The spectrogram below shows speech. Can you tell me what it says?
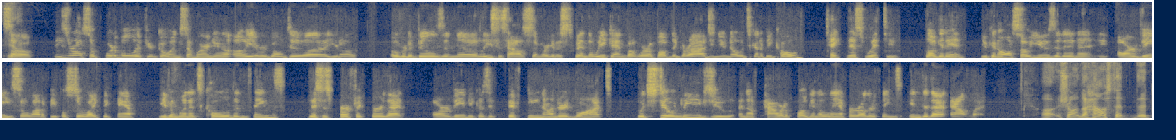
So yeah. these are also portable. If you're going somewhere and you're, oh yeah, we're going to, uh, you know, over to Bill's and uh, Lisa's house and we're going to spend the weekend, but we're above the garage and you know it's going to be cold, take this with you. Plug it in. You can also use it in an RV. So a lot of people still like to camp even when it's cold and things. This is perfect for that RV because it's 1500 watts, which still leaves you enough power to plug in a lamp or other things into that outlet. Uh, Sean, the house that, that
